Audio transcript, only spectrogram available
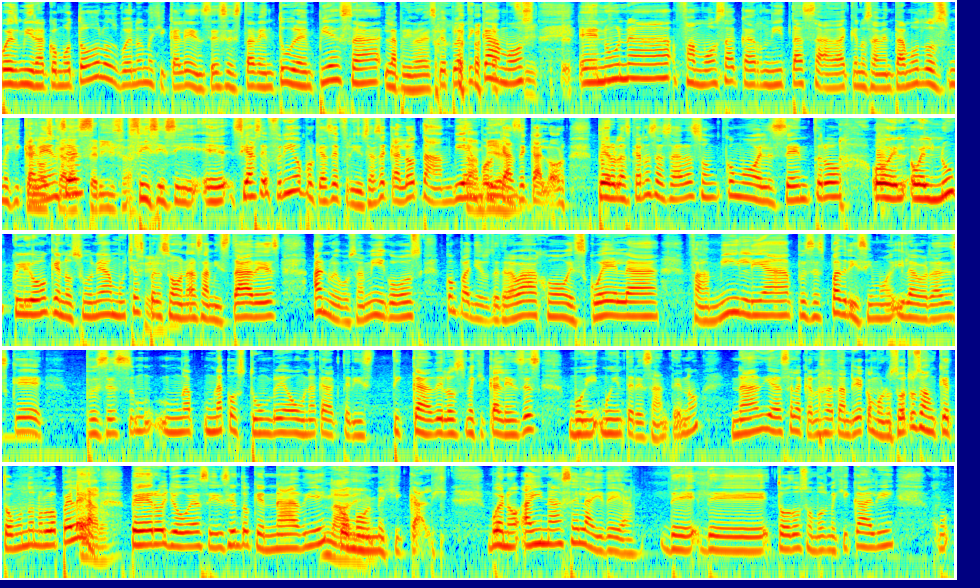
Pues mira, como todos los buenos mexicalenses, esta aventura empieza la primera vez que platicamos Sí, en una famosa carnita asada que nos aventamos los que nos mexicalenses. caracteriza. Sí, sí, sí. Eh, si hace frío, porque hace frío. Si hace calor, también, porque hace calor. Pero las carnes asadas son como el centro o el, o el núcleo que nos une a muchas Sí. personas, amistades, a nuevos amigos, compañeros de trabajo, escuela, familia. Pues es padrísimo. Y la verdad es que pues es un- una, una costumbre o una característica de los mexicalenses muy, muy interesante, ¿no? Nadie hace la carne asada tan rica como nosotros, aunque todo el mundo no lo pelea Claro. pero yo voy a seguir siendo que nadie, Nadie. como en Mexicali. Bueno, ahí nace la idea de, de todos somos Mexicali,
